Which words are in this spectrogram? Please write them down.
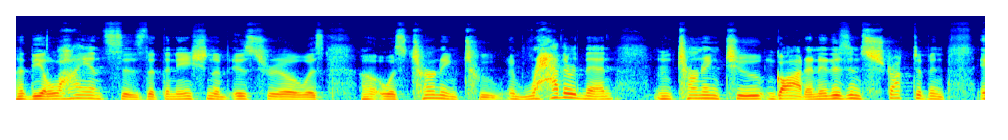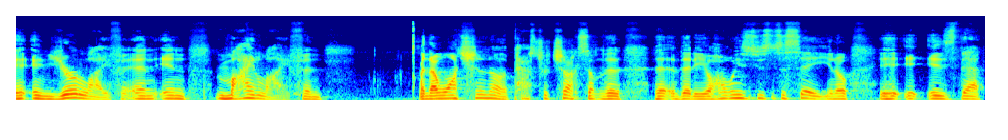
uh, the alliances that the nation of Israel was, uh, was turning to, rather than mm, turning to God. And it is instructive in, in, in your life and in my life. And and I want you to know, that Pastor Chuck, something that, that, that, he always used to say, you know, is that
